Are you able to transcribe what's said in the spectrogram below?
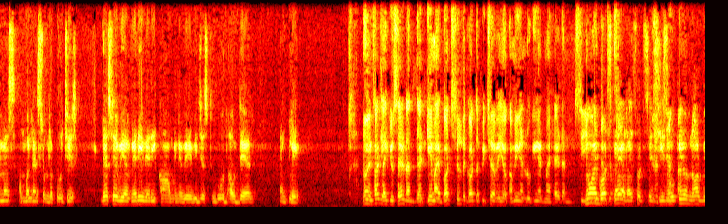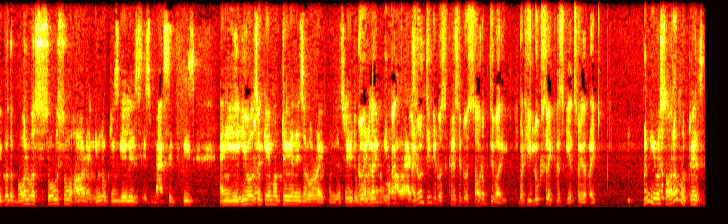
MS, humbleness from the coaches. That's where we are very very calm in a way. We just go out there and play. No, in fact, like you said, at that game, I've got still got the picture where you're coming and looking at my head and seeing. No, I got scared. I thought "Is he's okay or not because the ball was so so hard, and you know Chris Gayle is is massive. He's and he, he also No. came up to you and he said, "All right, I'm just ready to No, bowl in fact, again." in Wow, fact I don't think it was Chris. It was Saurabh Tiwari, but he looks like Chris Gayle. So you're right. No, he was Saurabh or Chris?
